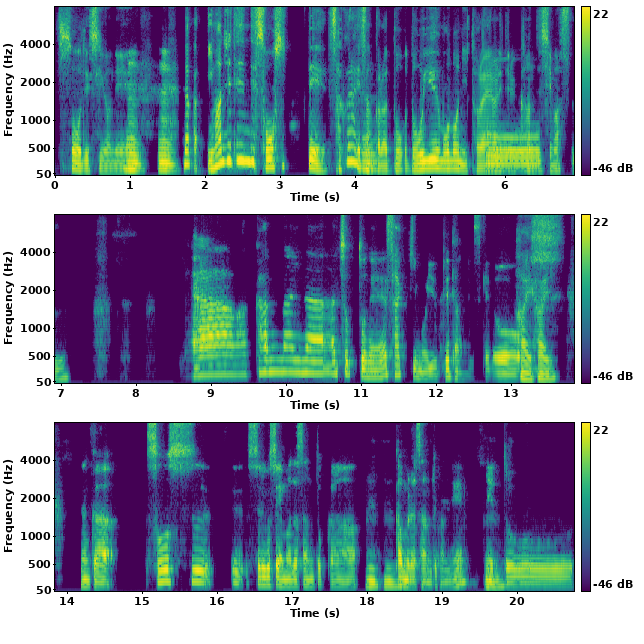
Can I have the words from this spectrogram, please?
そうですよね。ん、うん。なんか、今時点でソースって、桜井さんからど,、うどういうものに捉えられてる感じします？いやー、わかんないな。ちょっとね、さっきも言ってたんですけど、はいはい。なんか、ソース、それこそ山田さんとか、うんうんカムラさんとかね、うんえっと、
